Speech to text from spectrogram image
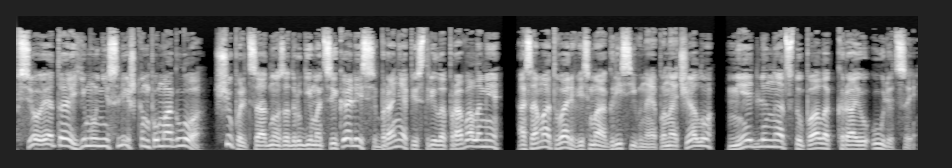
Все это ему не слишком помогло. Щупальца одно за другим отсекались, броня пестрила провалами, а сама тварь, весьма агрессивная поначалу, медленно отступала к краю улицы.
